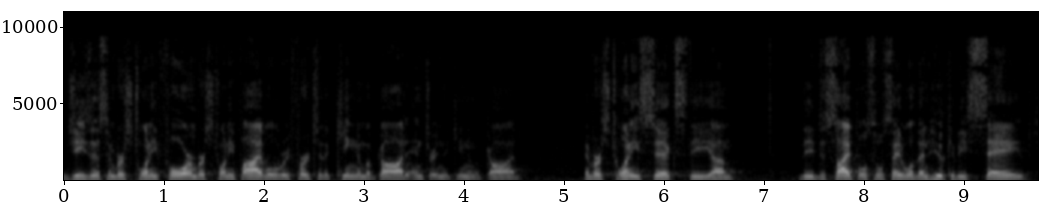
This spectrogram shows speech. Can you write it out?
Jesus in verse 24 and verse 25 will refer to the kingdom of God, entering the kingdom of God. In verse 26, the, um, the disciples will say, well, then who can be saved?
